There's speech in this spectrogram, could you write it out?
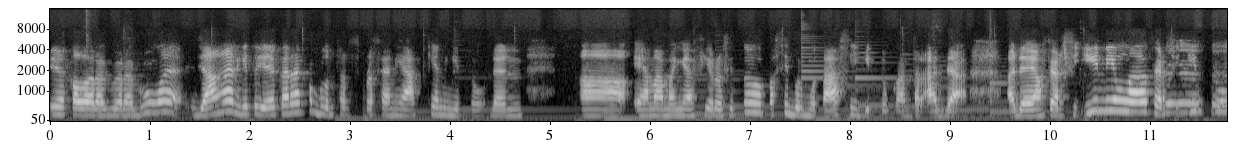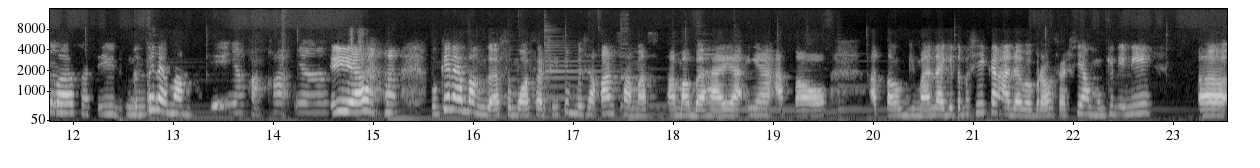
Iya kalau ragu-ragu mah jangan gitu ya karena kan belum 100% yakin gitu dan uh, yang namanya virus itu pasti bermutasi gitu kan. Ntar ada yang versi inilah versi Mm-mm, itulah versi mungkin emang Adiknya, kakaknya. iya mungkin emang nggak semua versi itu misalkan sama sama bahayanya atau atau gimana gitu. Pasti kan ada beberapa versi yang mungkin ini uh,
